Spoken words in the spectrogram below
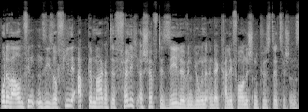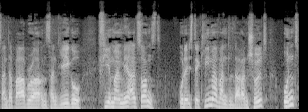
Oder warum finden Sie so viele abgemagerte, völlig erschöpfte Seelöwenjungen an der kalifornischen Küste zwischen Santa Barbara und San Diego viermal mehr als sonst? Oder ist der Klimawandel daran schuld? Und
